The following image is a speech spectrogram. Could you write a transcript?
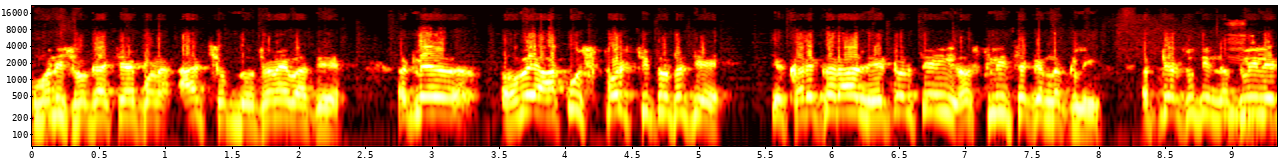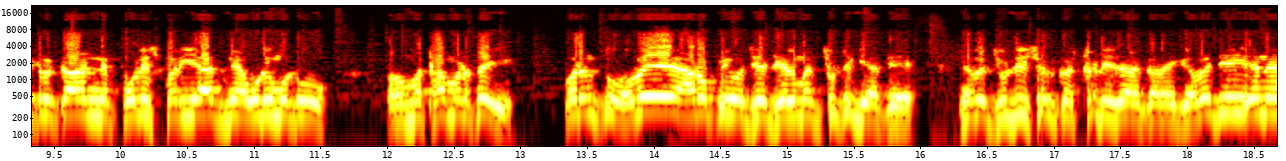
મનીષ વઘાસિયાએ પણ આ જ શબ્દો જણાવ્યા છે. એટલે હવે આખું સ્પષ્ટ ચિત્ર થશે કે ખરેખર આ લેટર છે એ અસલી છે કે નકલી? અત્યાર સુધી નકલી લેટર કાંડ ને પોલીસ ફરિયાદ ને આવડું મોટું મથામણ થઈ. પરંતુ હવે આરોપીઓ જે જેલમાં છૂટી ગયા છે હવે જ્યુડિશિયલ કસ્ટડી કરાય કે હવે જે એને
